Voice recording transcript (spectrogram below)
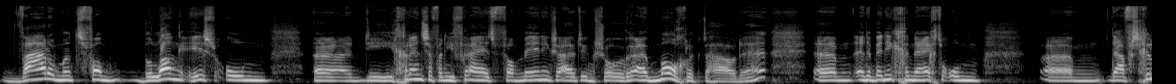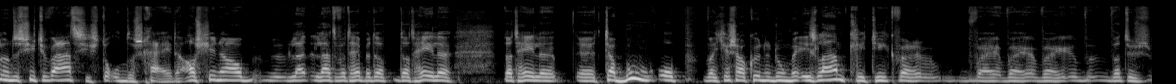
waarom het van belang is om eh, die grenzen van die vrijheid van meningsuiting zo ruim mogelijk te houden. Hè? Ehm, en dan ben ik geneigd om ehm, daar verschillende situaties te onderscheiden. Als je nou, la- laten we het hebben, dat, dat hele, dat hele eh, taboe op wat je zou kunnen noemen islamkritiek, waar, waar, waar, waar, wat dus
